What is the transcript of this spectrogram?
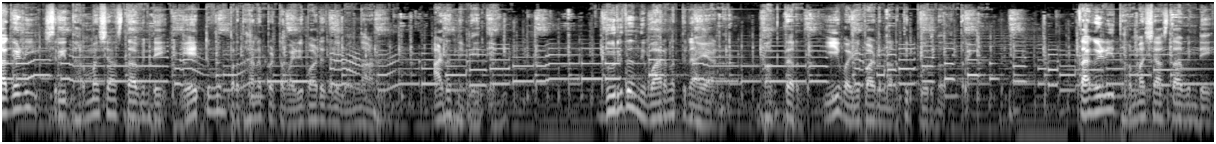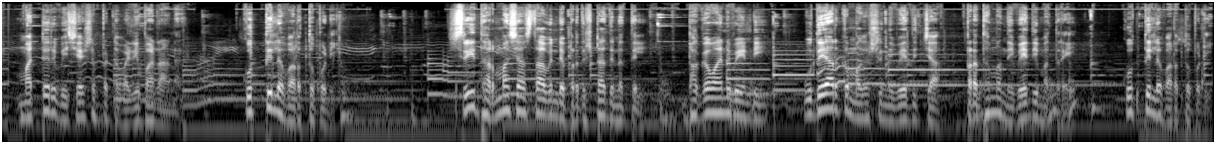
തകഴി ശ്രീ ധർമ്മശാസ്താവിന്റെ ഏറ്റവും പ്രധാനപ്പെട്ട വഴിപാടുകളിൽ ഒന്നാണ് അടനിവേദ്യം. ദുരിത നിവാരണത്തിനായാണ് ഭക്തർ ഈ വഴിപാട് നടത്തിപ്പോരുന്നതത്രേ തകഴി ധർമ്മശാസ്താവിന്റെ മറ്റൊരു വിശേഷപ്പെട്ട വഴിപാടാണ് കുത്തില വറുത്തുപൊടി. ശ്രീ ധർമ്മശാസ്താവിന്റെ പ്രതിഷ്ഠാ ദിനത്തിൽ ഭഗവാന് വേണ്ടി ഉദയാർക്ക മഹർഷി നിവേദിച്ച പ്രഥമ നിവേദ്യമത്രേ കുത്തില വറുത്തുപൊടി.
